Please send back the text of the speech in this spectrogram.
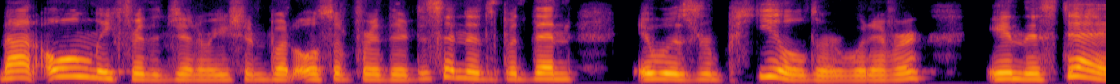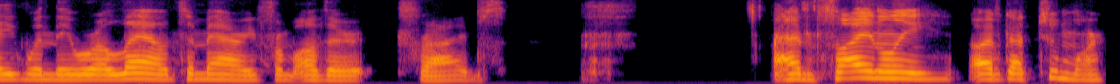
not only for the generation, but also for their descendants. But then it was repealed or whatever in this day when they were allowed to marry from other tribes. And finally, I've got two more.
